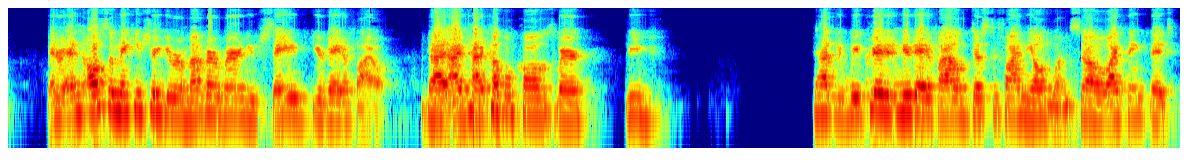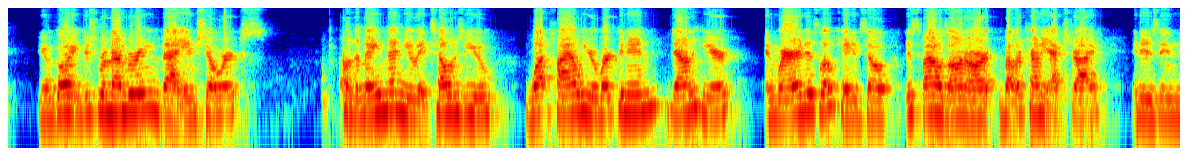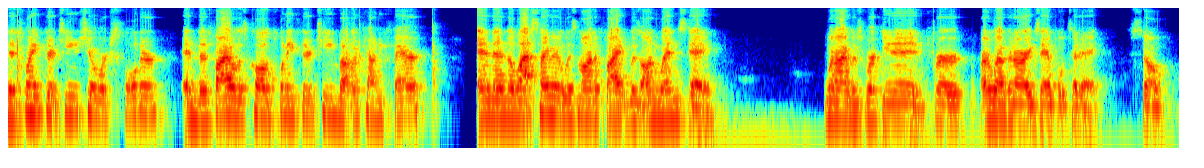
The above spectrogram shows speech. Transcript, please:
and, and also making sure you remember where you've saved your data file. That I've had a couple calls where we've had we've created a new data file just to find the old one. So I think that you know going just remembering that in ShoWorks on the main menu it tells you what file you're working in down here and where it is located. So this file is on our Butler County X drive. It is in the 2013 ShoWorks folder, and the file is called 2013 Butler County Fair. And then the last time it was modified was on Wednesday when I was working in it for our webinar example today. So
